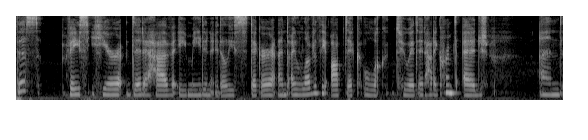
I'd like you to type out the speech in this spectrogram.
This vase here did have a made in Italy sticker and I loved the optic look to it. It had a crimped edge and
